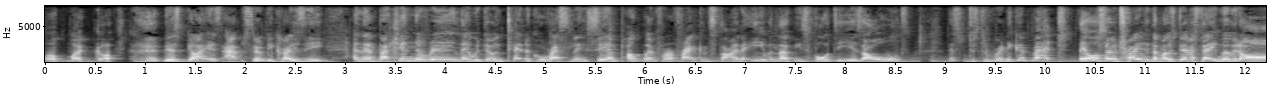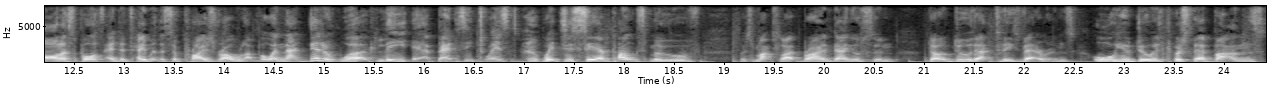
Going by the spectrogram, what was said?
Oh my gosh, this guy is absolutely crazy. Then back in the ring, they were doing technical wrestling. CM Punk went for a Frankensteiner, even though he's 40 years old. This was just a really good match. They also traded the most devastating move in all of sports entertainment, the surprise roll up. But when that didn't work, Lee hit a Pepsi twist, which is CM Punk's move. Which, much like Bryan Danielson, don't do that to these veterans. All you do is push their buttons.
